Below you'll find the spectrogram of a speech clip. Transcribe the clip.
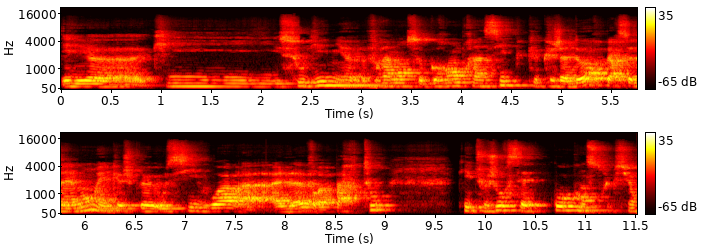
et euh, qui souligne vraiment ce grand principe que, j'adore personnellement et que je peux aussi voir à, l'œuvre partout, qui est toujours cette co-construction.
